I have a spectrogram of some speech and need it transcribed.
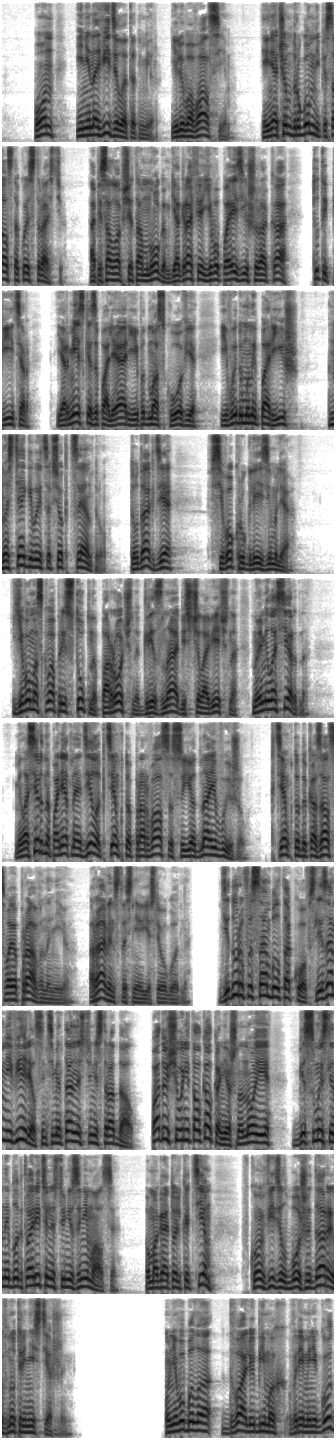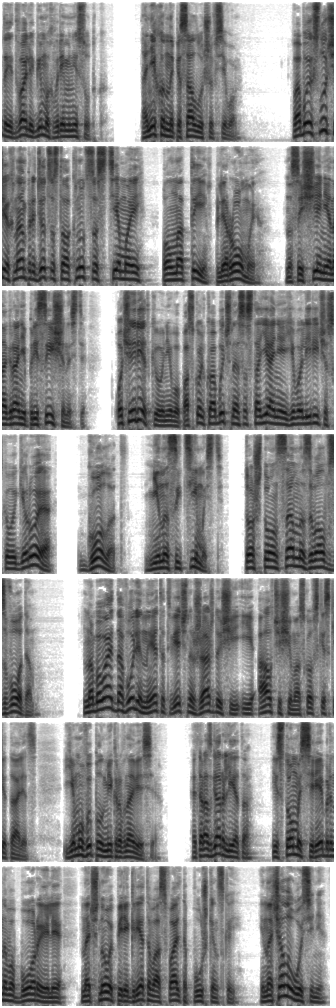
Он и ненавидел этот мир, и любовался им, и ни о чем другом не писал с такой страстью. А писал вообще-то о многом, география его поэзии широка, тут и Питер, и армейское Заполярье, и Подмосковье, и выдуманный Париж, но стягивается все к центру, туда, где всего круглей земля. Его Москва преступна, порочна, грязна, бесчеловечна, но и милосердна. Милосердно, понятное дело, к тем, кто прорвался с ее дна и выжил, к тем, кто доказал свое право на нее, равенство с нею, если угодно. Дедуров и сам был таков, слезам не верил, сентиментальностью не страдал. Падающего не толкал, конечно, но и бессмысленной благотворительностью не занимался, помогая только тем, в ком видел Божий дар и внутренний стержень. У него было два любимых времени года и два любимых времени суток. О них он написал лучше всего. В обоих случаях нам придется столкнуться с темой полноты, плеромы, насыщения на грани пресыщенности. Очень редкое у него, поскольку обычное состояние его лирического героя – голод, ненасытимость. То, что он сам называл взводом. Но бывает доволен и этот вечно жаждущий и алчащий московский скиталец. Ему выпал миг равновесия. Это разгар лета, истома серебряного бора или ночного перегретого асфальта Пушкинской. И начало осени,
